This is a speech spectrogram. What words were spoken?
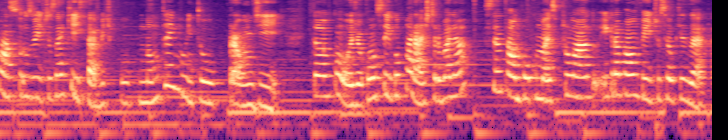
faço os vídeos aqui, sabe? Tipo, não tem muito pra onde ir. Então hoje eu consigo parar de trabalhar, sentar um pouco mais pro lado e gravar um vídeo se eu quiser.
